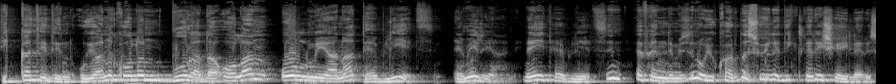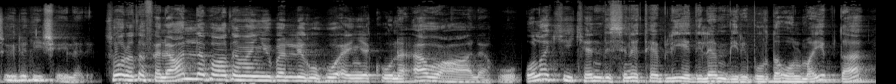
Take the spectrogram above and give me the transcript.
Dikkat edin, uyanık olun, burada olan olmayana tebliğ etsin. Emir yani. Neyi tebliğ etsin? Efendimizin o yukarıda söyledikleri şeyleri, söylediği şeyleri. Sonra da felealle ba'de men yubellighuhu en yekune ev'a lehu. Ola ki kendisine tebliğ edilen biri burada olmayıp da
